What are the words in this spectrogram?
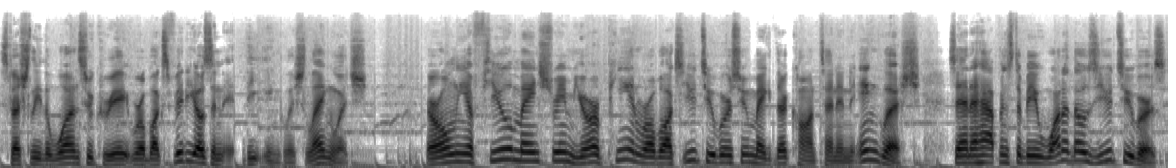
especially the ones who create Roblox videos in the English language. There are only a few mainstream European Roblox YouTubers who make their content in English. Sanna happens to be one of those YouTubers.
